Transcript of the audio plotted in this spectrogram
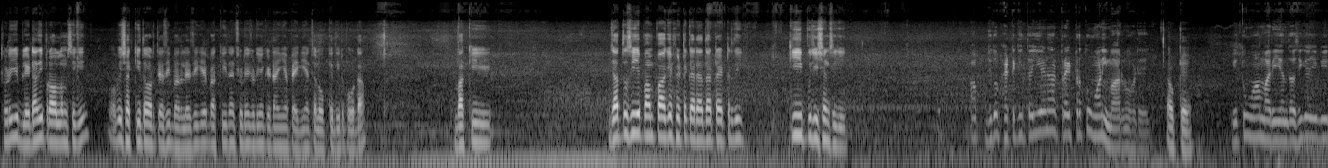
ਥੋੜੀ ਜਿਹੀ ਬਲੇਡਾਂ ਦੀ ਪ੍ਰੋਬਲਮ ਸੀਗੀ। ਉਹ ਵੀ ਸ਼ੱਕੀ ਤੌਰ ਤੇ ਅਸੀਂ ਬਦਲੇ ਸੀਗੇ। ਬਾਕੀ ਤਾਂ ਛੋਟੀਆਂ ਛੋਟੀਆਂ ਕਿਟਾਈਆਂ ਪੈ ਗਈਆਂ। ਚਲੋ ਓਕੇ ਦੀ ਰਿਪੋਰਟ ਆ। ਬਾਕੀ ਜਦ ਤੁਸੀਂ ਇਹ ਪੰਪ ਆ ਕੇ ਫਿੱਟ ਕਰਿਆ ਤਾਂ ਟਰੈਕਟਰ ਦੀ ਕੀ ਪੋਜੀਸ਼ਨ ਸੀਗੀ? ਆਪ ਜਦੋਂ ਫਿੱਟ ਕੀਤਾ ਜੀ ਇਹ ਨਾ ਟਰੈਕਟਰ ਧੂਆਂ ਨਹੀਂ ਮਾਰਨੋਂ ਹਟਿਆ ਜੀ। ਓਕੇ। ਵੀ ਧੂਆਂ ਮਾਰੀ ਜਾਂਦਾ ਸੀਗਾ ਜੀ ਵੀ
